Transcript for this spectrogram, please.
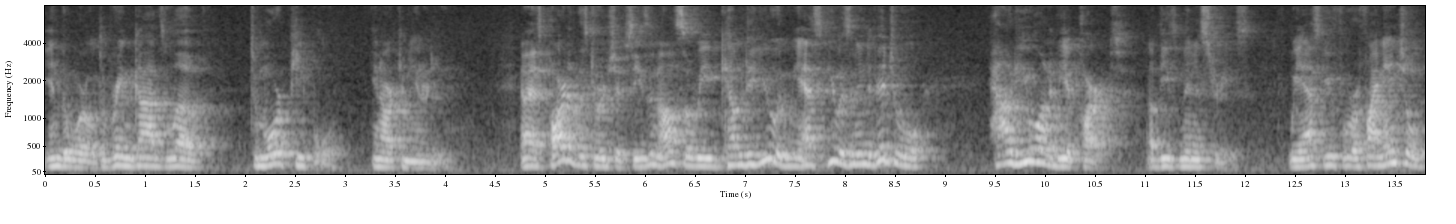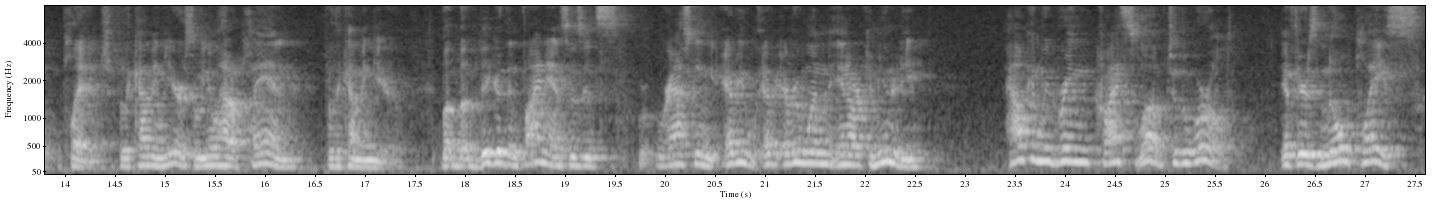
in the world to bring God's love to more people in our community. Now, as part of the stewardship season, also we come to you and we ask you as an individual, how do you want to be a part of these ministries? We ask you for a financial pledge for the coming year so we know how to plan for the coming year. But, but bigger than finances, it's, we're asking every, every, everyone in our community, how can we bring Christ's love to the world? If there's no place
